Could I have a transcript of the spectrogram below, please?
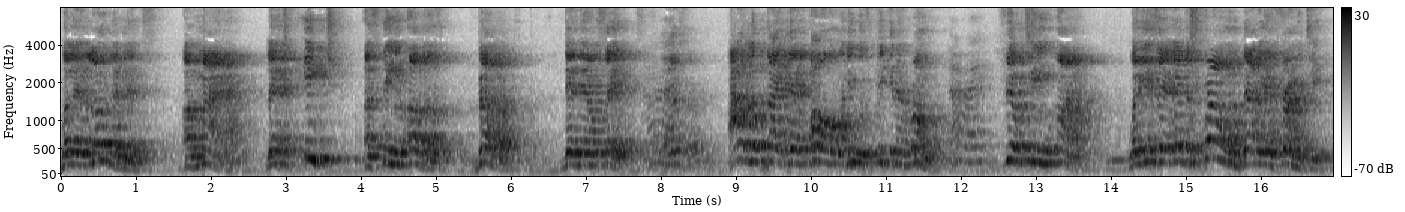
but in lowliness of mind, let each esteem others better than themselves. Right. I look back at Paul when he was speaking in Rome, All right. 15 where he said, Let the strong bear the infirmity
